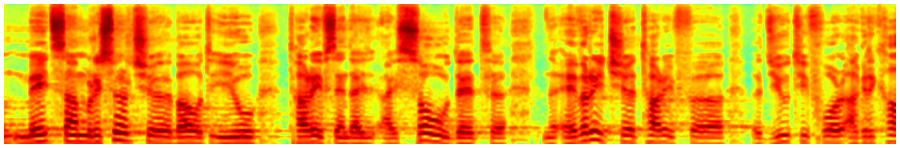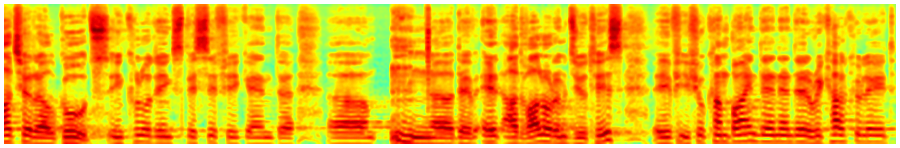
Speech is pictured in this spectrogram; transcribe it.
made some research about EU tariffs, and I, I saw that uh, the average uh, tariff uh, duty for agricultural goods, including specific and uh, um, the ad valorem duties, if, if you combine them and recalculate,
